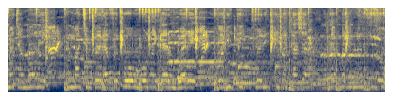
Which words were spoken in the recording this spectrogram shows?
መጨመሬ። ህልማችን ፍሬ አፍርቶ ሆኖ አይቀርም ወሬ። ፈሪቲ ፈሪቲ በካሻ ሰው።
